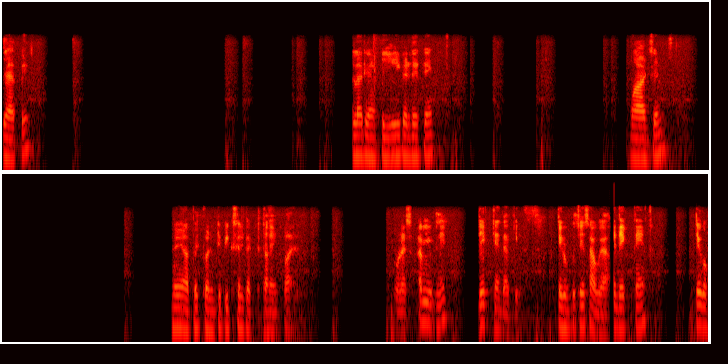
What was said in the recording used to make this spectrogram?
यहाँ पे कलर यहाँ पे यही कर देते हैं। मार्जिन मैं यहाँ पे ट्वेंटी पिक्सल कर देता हूँ एक बार। थोड़ा सा, अभी अपने देखते हैं ताकि देखो, कुछ ऐसा हो गया। देखते हैं। देखो,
